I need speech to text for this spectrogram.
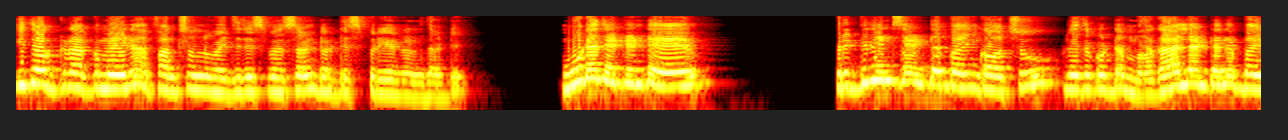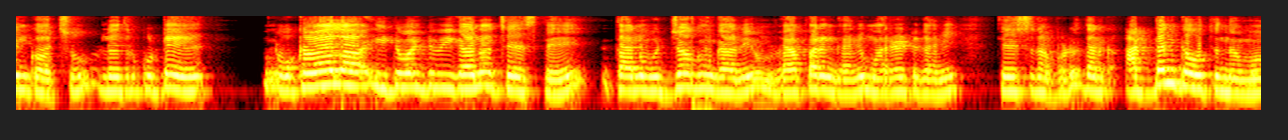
ఇది ఒక రకమైన ఫంక్షనల్ వెజరిస్మస్ అండ్ డిస్ప్రియన్ అనేది మూడోది ఏంటంటే ప్రెగ్నెన్సీ అంటే భయం కావచ్చు లేదంటే మగాళ్ళు అంటేనే భయం కావచ్చు లేదంటే ఒకవేళ ఇటువంటివి కానీ చేస్తే తను ఉద్యోగం కానీ వ్యాపారం కానీ మరేటు కానీ చేసినప్పుడు దానికి అడ్డంకి అవుతుందేమో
